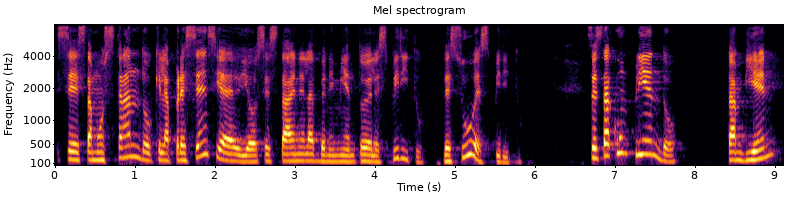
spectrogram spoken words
se está mostrando que la presencia de Dios está en el advenimiento del Espíritu, de su Espíritu. Se está cumpliendo también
